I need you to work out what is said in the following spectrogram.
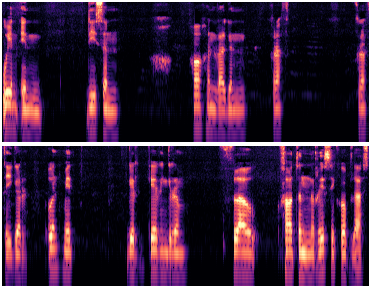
Wind in diesen hohen Lagen kräftiger und mit geringerem Flautenrisiko bläst.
